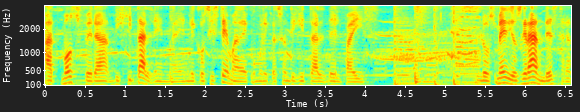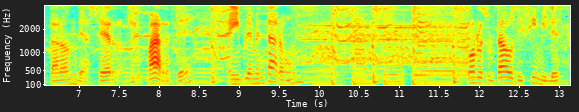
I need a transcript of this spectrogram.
atmósfera digital, en, el ecosistema de comunicación digital del país. Los medios grandes trataron de hacer su parte e implementaron con resultados disímiles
